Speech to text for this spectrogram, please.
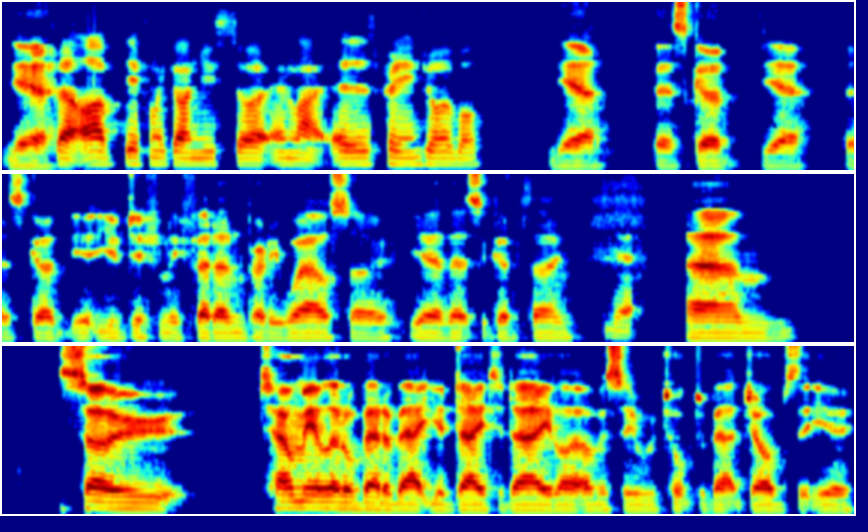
Yeah. But I've definitely gotten used to it and like it is pretty enjoyable. Yeah, that's good. Yeah, that's good. You, have definitely fit in pretty well. So yeah, that's a good thing. Yeah. Um, so tell me a little bit about your day to day. Like obviously we talked about jobs that you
